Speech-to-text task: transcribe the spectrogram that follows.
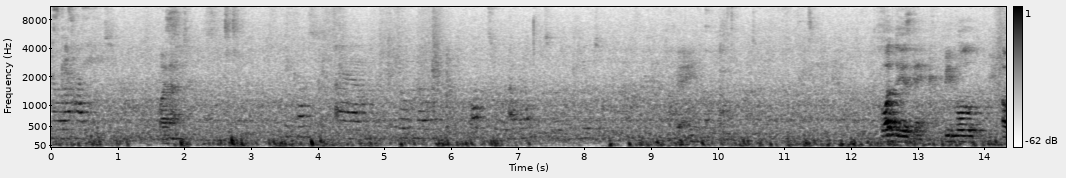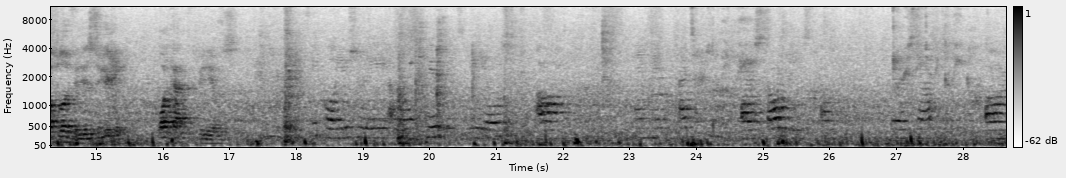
No, I haven't Why not? because I um, don't know what to upload to YouTube. Okay. What do you think? People upload videos to YouTube. What kind of videos? People usually upload music videos or animated items or stories of their stuff or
